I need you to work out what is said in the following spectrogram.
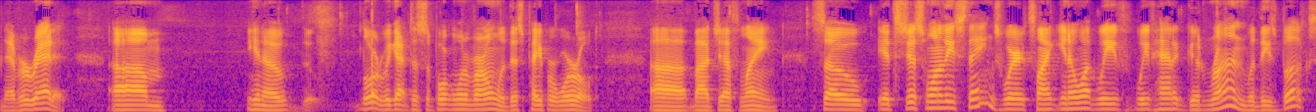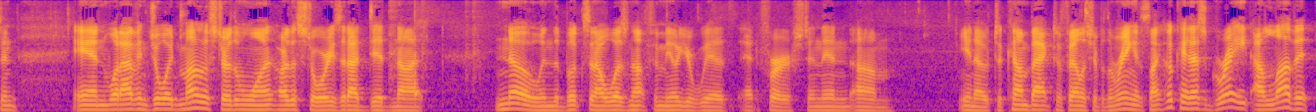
never read it. Um, you know, Lord, we got to support one of our own with this paper world uh, by Jeff Lane. So it's just one of these things where it's like, you know what, we've we've had a good run with these books, and and what I've enjoyed most are the one are the stories that I did not know in the books that I was not familiar with at first, and then um, you know to come back to Fellowship of the Ring, it's like, okay, that's great, I love it.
